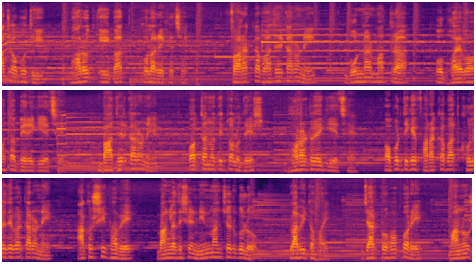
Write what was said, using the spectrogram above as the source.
আজ অবধি ভারত এই বাঁধ খোলা রেখেছে। ফারাক্কা বাঁধের কারণে বন্যার মাত্রা ও ভয়াবহতা বেড়ে গিয়েছে। বাঁধের কারণে পদ্মা নদীর তলদেশ ভরাট হয়ে গিয়েছে। অপরদিকে ফারাক্কা বাঁধ খুলে দেবার কারণে আকস্মিকভাবে বাংলাদেশের নির্মাঞ্চলগুলো প্লাবিত হয়, যার প্রভাব পড়ে মানুষ,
